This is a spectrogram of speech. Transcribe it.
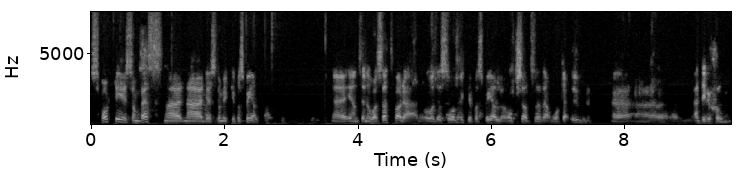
sport är ju som bäst när, när det står mycket på spel. Eh, egentligen oavsett vad det är. Och det står mycket på spel också att, så att säga, åka ur eh, eh, en division.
